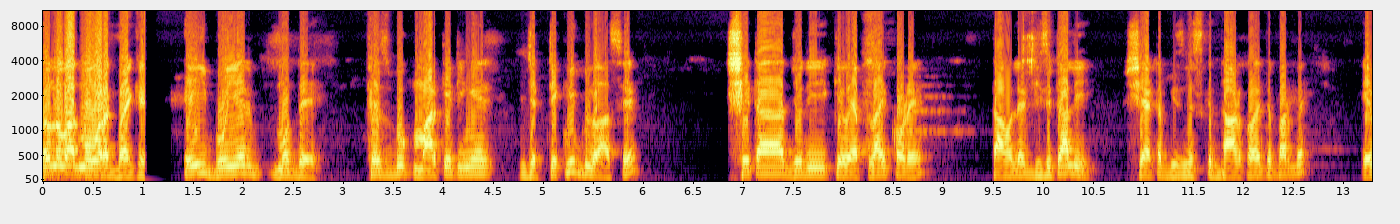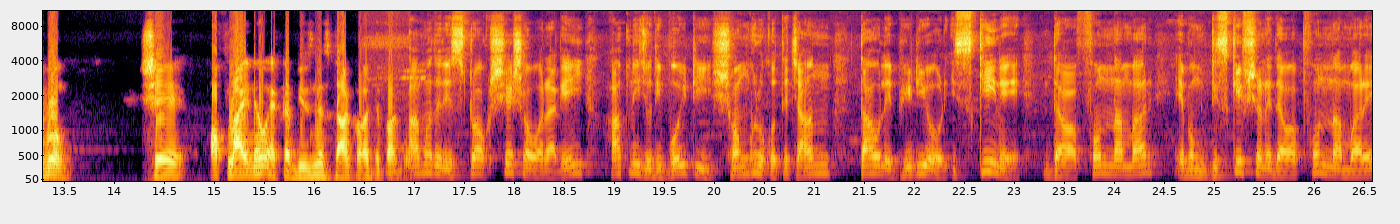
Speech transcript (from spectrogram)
ধন্যবাদ মোবারক ভাইকে। এই বইয়ের মধ্যে ফেসবুক মার্কেটিং এর যে টেকনিকগুলো আছে, সেটা যদি কেউ অ্যাপ্লাই করে, তাহলে ডিজিটালি সে একটা বিজনেসকে দাঁড় করাতে পারবে এবং সে অফলাইনেও একটা বিজনেস দাঁড় করাতে পারবে। আমাদের স্টক শেষ হওয়ার আগেই আপনি যদি বইটি সংগ্রহ করতে চান, তাহলে ভিডিওর স্ক্রিনে দেওয়া ফোন নাম্বার এবং ডিসক্রিপশনে দেওয়া ফোন নাম্বারে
